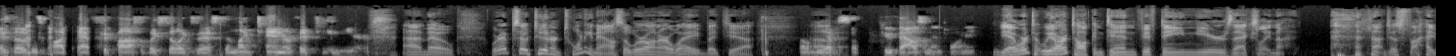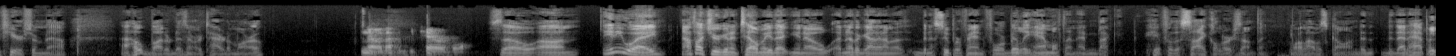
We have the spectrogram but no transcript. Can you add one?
as though this podcast could possibly still exist in like 10 or 15 years. I know. We're episode 220 now, so we're on our way, but yeah. That'll be uh, episode 2020. Yeah, we're t- we are talking 10, 15 years actually, not not just 5 years from now. I hope Votto doesn't retire tomorrow. No, that would be terrible. So, um, anyway, I thought you were going to tell me that you know another guy that I've been a super fan for, Billy Hamilton, had like hit for the cycle or something while I was gone. Did, did that happen?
